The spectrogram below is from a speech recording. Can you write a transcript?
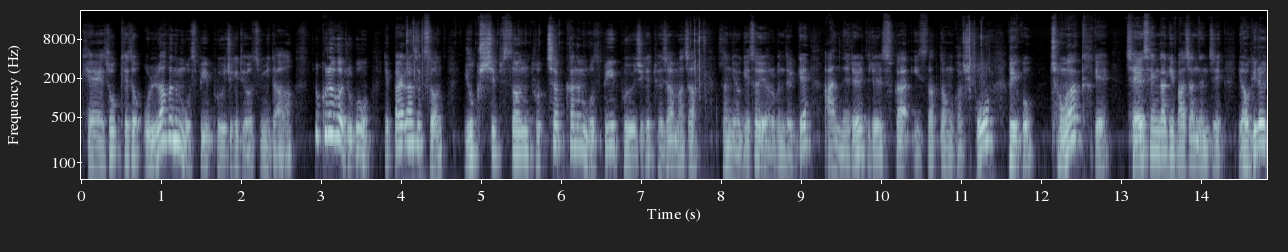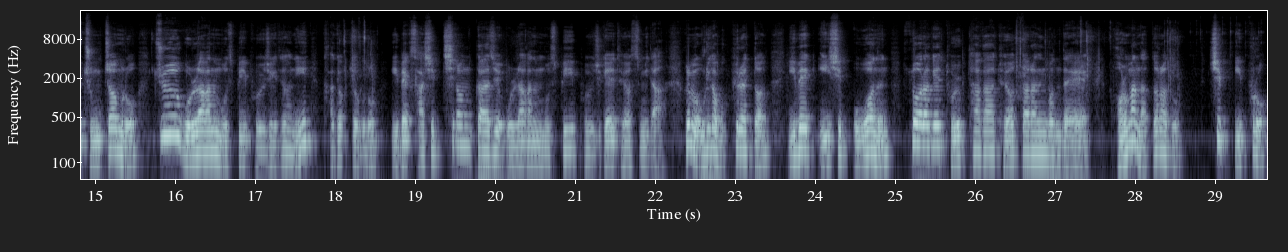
계속해서 올라가는 모습이 보여지게 되었습니다. 자, 그래가지고 이 빨간색 선 60선 도착하는 모습이 보여지게 되자마자 전 여기서 여러분들께 안내를 드릴 수가 있었던 것이고 그리고 정확하게 제 생각이 맞았는지 여기를 중점으로 쭉 올라가는 모습이 보여지게 되더니 가격적으로 247원까지 올라가는 모습이 보여지게 되었습니다. 그러면 우리가 목표로 했던 225원은 수월하게 돌파가 되었다라는 건데 걸어만 났더라도 12%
